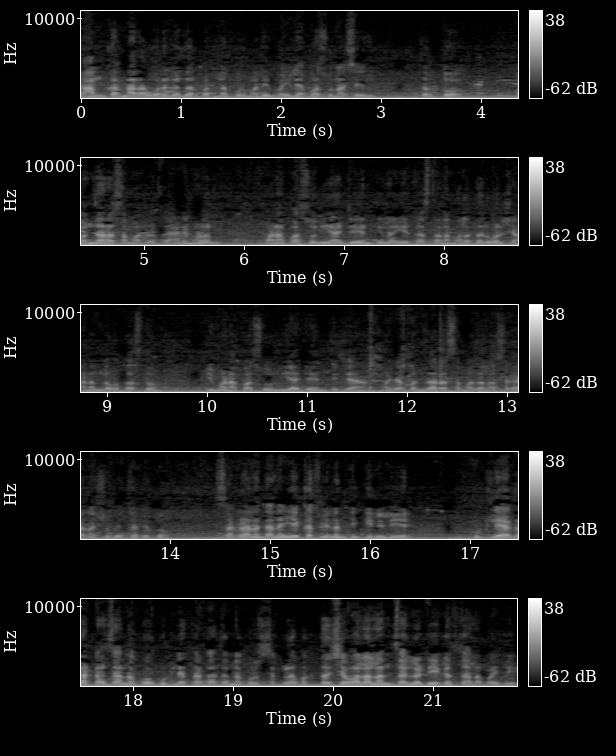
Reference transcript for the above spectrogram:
काम करणारा वर्ग जर बदलापूरमध्ये पहिल्यापासून असेल तर तो बंजारा समाजाचा आहे. आणि म्हणून मनापासून या जयंतीला येत असताना मला दरवर्षी आनंद होत असतो. मी मनापासून या जयंतीच्या माझ्या बंजारा समाजाला सगळ्यांना शुभेच्छा देतो. सगळ्यांना त्यांना एकच विनंती केलेली आहे. कुठल्या गटाचा नको कुठल्या तटाचा नको सगळं फक्त शेवालालांचा गट एकच झाला पाहिजे.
